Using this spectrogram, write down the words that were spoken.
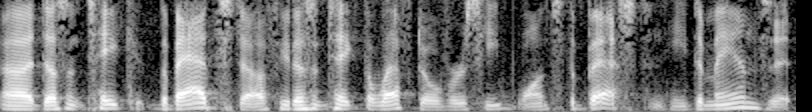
uh, doesn't take the bad stuff, he doesn't take the leftovers. He wants the best, and he demands it.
